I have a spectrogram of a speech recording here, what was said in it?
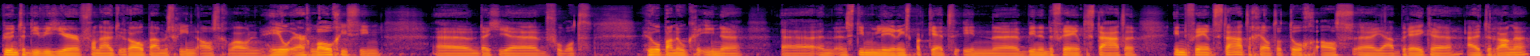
punten die we hier vanuit Europa misschien als gewoon heel erg logisch zien. dat je bijvoorbeeld hulp aan Oekraïne, uh, een, stimuleringspakket in, uh, binnen de Verenigde Staten. In de Verenigde Staten geldt dat toch als uh, ja, breken uit de rangen.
